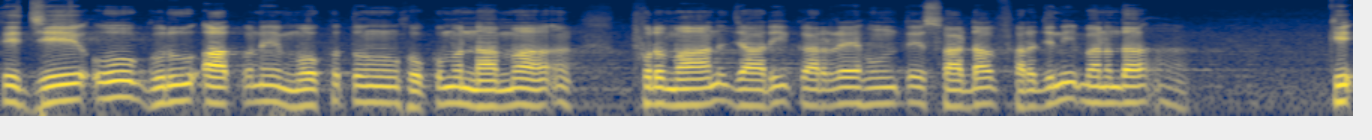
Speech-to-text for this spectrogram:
ਤੇ ਜੇ ਉਹ ਗੁਰੂ ਆਪਣੇ ਮੁਖ ਤੋਂ ਹੁਕਮਨਾਮਾ ਫਰਮਾਨ ਜਾਰੀ ਕਰ ਰਹੇ ਹੋਣ ਤੇ ਸਾਡਾ ਫਰਜ਼ ਨਹੀਂ ਬਣਦਾ ਕਿ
